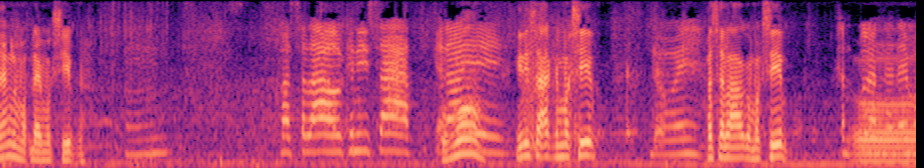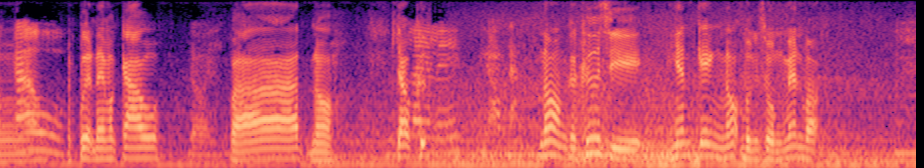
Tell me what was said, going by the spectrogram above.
ยังละมักได้มักซิบนะอืมภาษาลาวคณิตศาสตร์ก็โอ้ได้ โหวินิสศาสตร์กับมักซิบโดยภาษาลาวกับมักซิบ คันเปื้อนน่ะได้มาเก้าโอ้เปื้อนได้มาเก้า โดยปาดเนาะเจ้าคือลยเล็กเอาดักน้องก็คือสิเฮียนเก่งเนาะเบิ่งทรงแม่นบ่อืม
